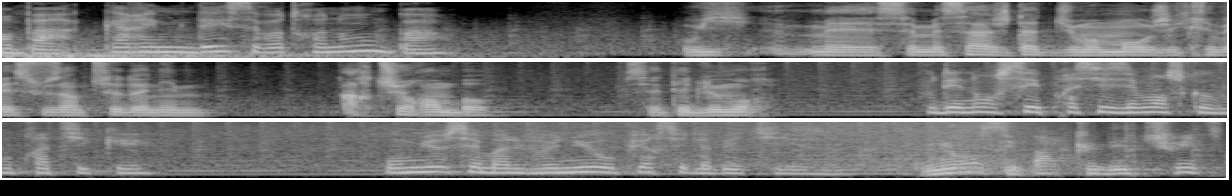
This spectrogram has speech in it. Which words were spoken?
comprends pas. Karim D, c'est votre nom ou pas Oui, mais ces messages datent du moment où j'écrivais sous un pseudonyme. Arthur Rambaud. C'était de l'humour. Vous dénoncez précisément ce que vous pratiquez. Au mieux, c'est malvenu, au pire, c'est de la bêtise. Non, c'est pas que des tweets.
